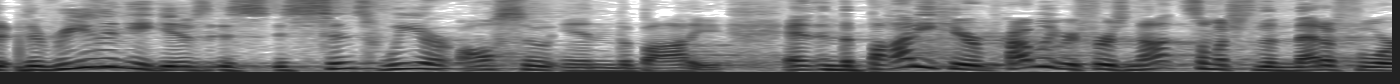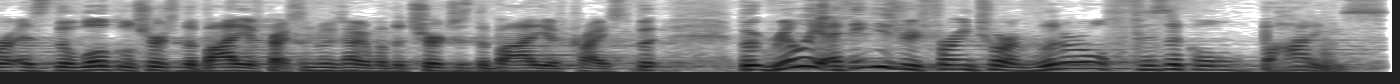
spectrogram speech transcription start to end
The, the reason he gives is, is, since we are also in the body. And, and, the body here probably refers not so much to the metaphor as the local church, the body of Christ. Sometimes we talk about the church as the body of Christ. But, but really, I think he's referring to our literal physical bodies.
